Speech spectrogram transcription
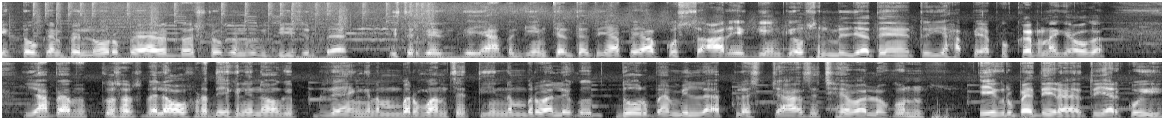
एक टोकन पे नौ रुपये दस टोकन पे बीस रुपये इस तरीके के यहाँ पे गेम चलते हैं तो यहाँ पे आपको सारे गेम के ऑप्शन मिल जाते हैं। तो यहाँ पे आपको करना क्या होगा? यहाँ पे आपको सबसे पहले ऑफ़र देख लेना होगा कि रैंक नंबर वन से तीन नंबर वाले को दो रुपये मिल रहा है प्लस चार से छः वालों को एक रुपये दे रहा है। तो यार कोई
